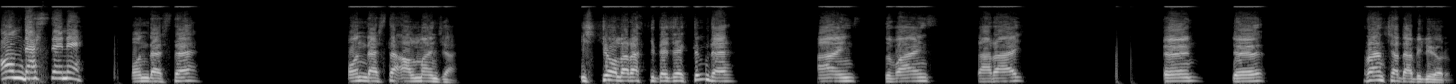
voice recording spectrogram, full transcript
On derste ne? 10 derste 10 derste Almanca. İşçi olarak gidecektim de eins, zwei, drei, ön, dö, Fransa da biliyorum.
